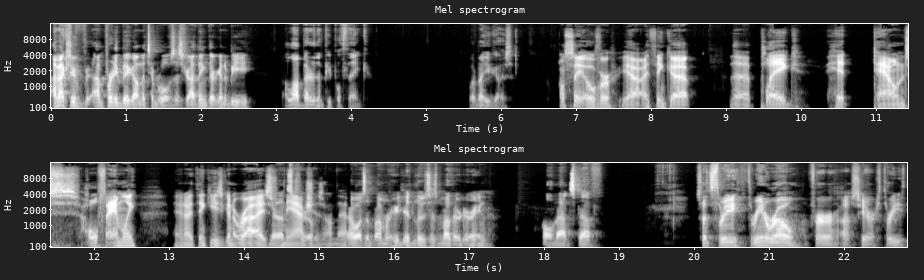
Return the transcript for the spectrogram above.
I'm actually I'm pretty big on the Timberwolves this year. I think they're going to be a lot better than people think. What about you guys? I'll say over. Yeah, I think uh, the plague hit Towns' whole family, and I think he's going to rise Yeah, from the that's true. ashes on that. That was a bummer. He did lose his mother during all that stuff. So it's three three in a row for us here. Three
